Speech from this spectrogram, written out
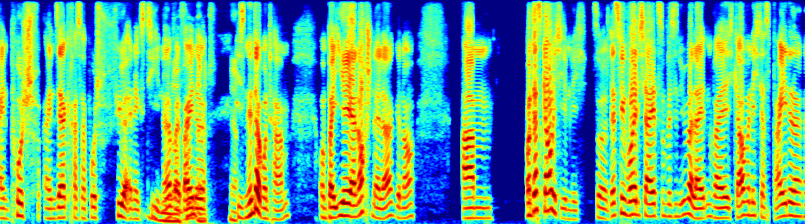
ein Push, ein sehr krasser Push für NXT, ne? weil beide ja. diesen Hintergrund haben. Und bei ihr ja noch schneller, genau. Ähm, und das glaube ich eben nicht. So, deswegen wollte ich da jetzt ein bisschen überleiten, weil ich glaube nicht, dass beide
